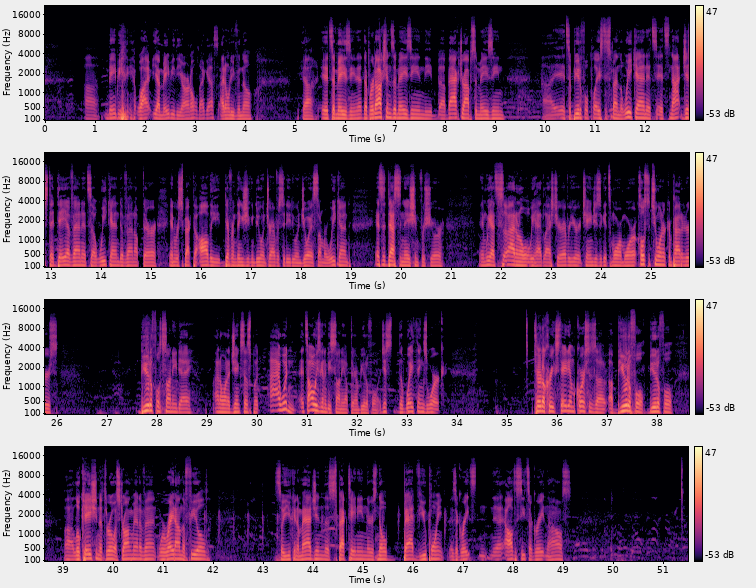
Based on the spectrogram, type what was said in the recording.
Uh, maybe why? Yeah, maybe the Arnold. I guess I don't even know. Yeah, it's amazing. The production's amazing. The uh, backdrop's amazing. Uh, it's a beautiful place to spend the weekend. It's it's not just a day event; it's a weekend event up there. In respect to all the different things you can do in Traverse City to enjoy a summer weekend, it's a destination for sure. And we had so I don't know what we had last year. Every year it changes. It gets more and more. Close to 200 competitors. Beautiful sunny day. I don't want to jinx us, but I wouldn't. It's always going to be sunny up there and beautiful. Just the way things work. Turtle Creek Stadium, of course, is a, a beautiful, beautiful uh, location to throw a strongman event. We're right on the field, so you can imagine the spectating. There's no bad viewpoint. There's a great. All the seats are great in the house.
